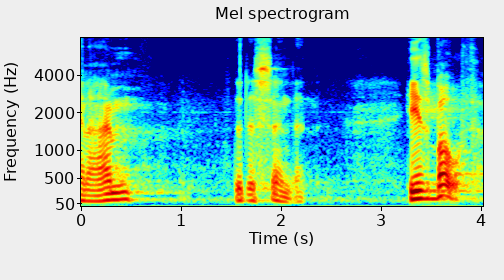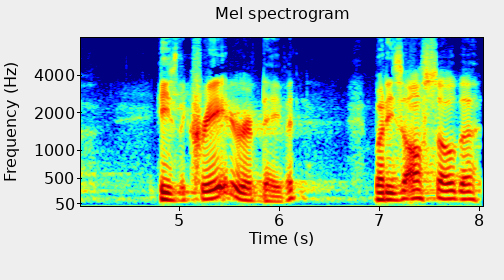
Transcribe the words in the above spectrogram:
and I'm the descendant. He is both. He's the creator of David, but he's also the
